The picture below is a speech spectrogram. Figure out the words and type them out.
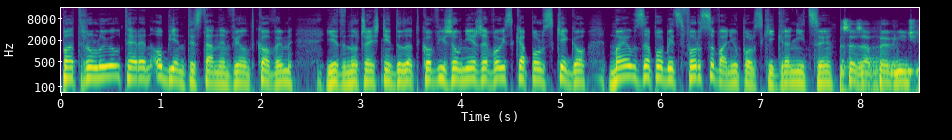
patrolują teren objęty stanem wyjątkowym. Jednocześnie dodatkowi żołnierze Wojska Polskiego mają zapobiec forsowaniu polskiej granicy. Chcę zapewnić,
